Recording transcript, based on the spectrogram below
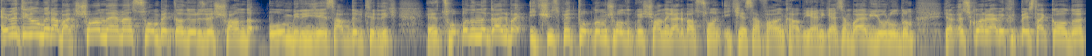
Evet Ekomgra bak şu anda hemen son pet alıyoruz ve şu anda 11. hesabı da bitirdik. Yani topladığında galiba 200 pet toplamış olduk ve şu anda galiba son 2 hesap falan kaldı. Yani gerçekten bayağı bir yoruldum. Yaklaşık olarak abi 45 dakika oldu.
